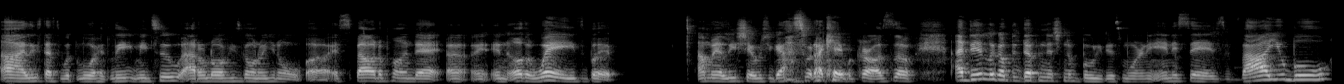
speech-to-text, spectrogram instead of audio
Uh, at least that's what the Lord has led me to. I don't know if He's gonna, you know, uh, expound upon that uh, in other ways, but I'm gonna at least share with you guys what I came across. So I did look up the definition of booty this morning, and it says valuable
